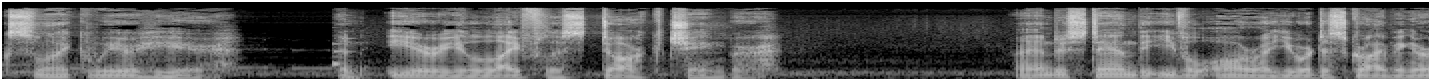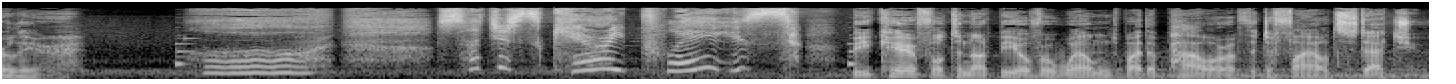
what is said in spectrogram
Looks like we're here. An eerie, lifeless, dark chamber. I understand the evil aura you were describing earlier. Oh, such a scary place. Be careful to not be overwhelmed by the power of the defiled statue.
